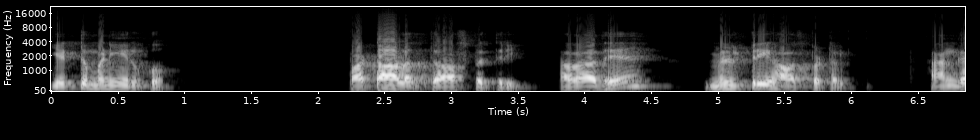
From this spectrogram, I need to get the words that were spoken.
எட்டு மணி இருக்கும். பட்டாளத்து ஆஸ்பத்திரி அதாவது மிலிட்ரி ஹாஸ்பிட்டல் அங்க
